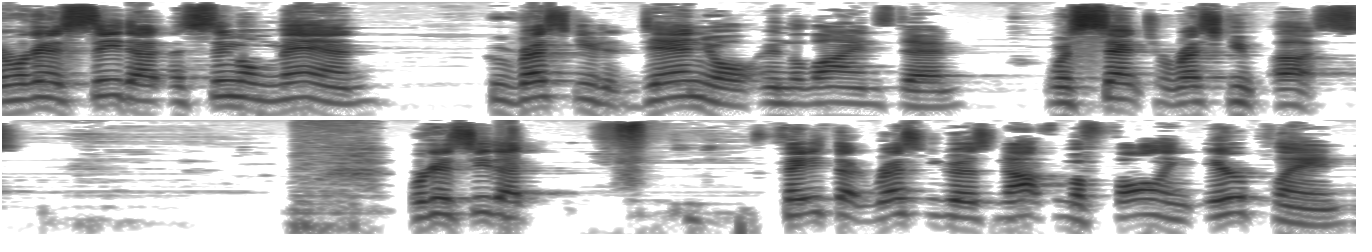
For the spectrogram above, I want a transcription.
And we're going to see that a single man who rescued Daniel in the lion's den was sent to rescue us. We're going to see that faith that rescues us not from a falling airplane,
